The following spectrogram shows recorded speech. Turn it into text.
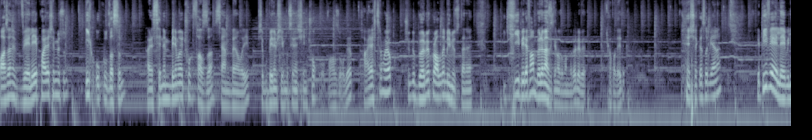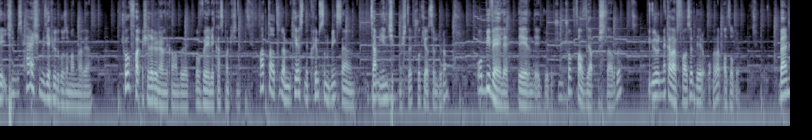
bazen VL'yi paylaşamıyorsun. İlk okuldasın. Hani senin benim olayı çok fazla. Sen ben olayı. İşte bu benim şeyim, bu senin şeyin çok fazla oluyor. Paylaştırma yok. Çünkü bölme kurallarını bilmiyorsun. Hani ikiyi bire falan bölemezdik yani o zamanlar. Öyle bir kafadaydık. Şakası bir yana. Ve bir VL bile için biz her şeyimizi yapıyorduk o zamanlar ya. Çok farklı şeyler yöneldik ama böyle o VL'yi kasmak için. Hatta hatırlıyorum bir keresinde Crimson Wings denen item yeni çıkmıştı. Çok iyi hatırlıyorum. O bir VL değerinde ediyordu. Çünkü çok fazla yapmışlardı. Bir ürün ne kadar fazla değeri o kadar azalıyor. Ben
